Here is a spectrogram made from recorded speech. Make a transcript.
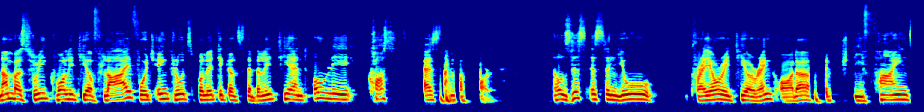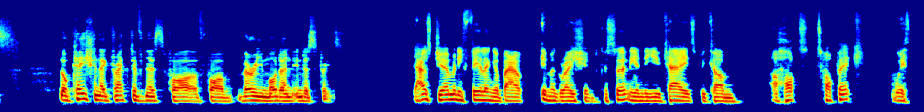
Number three, quality of life, which includes political stability and only costs as number four. So this is a new priority or rank order which defines location attractiveness for, for very modern industries. How's Germany feeling about immigration? Because certainly in the UK, it's become a hot topic with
